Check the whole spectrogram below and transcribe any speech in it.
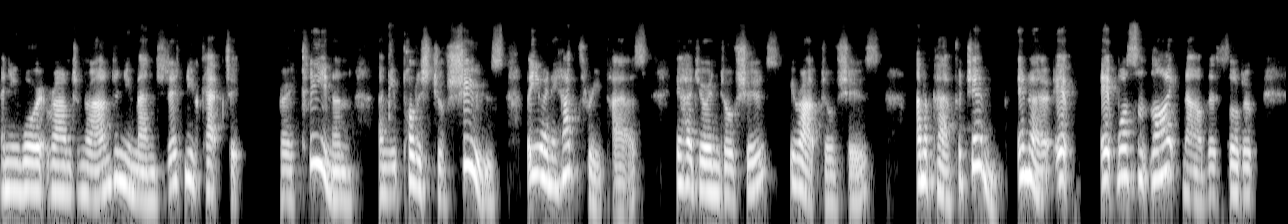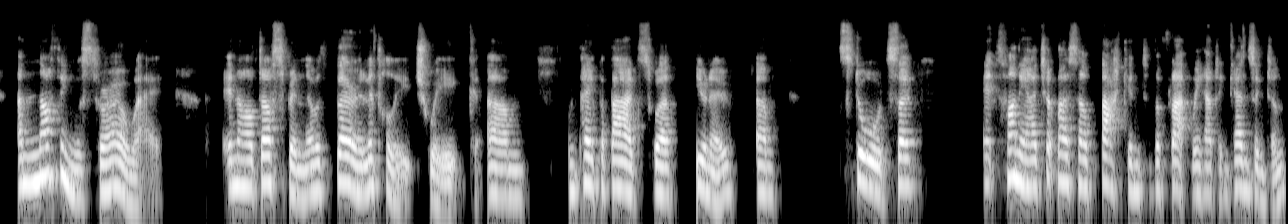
and you wore it round and round and you mended it and you kept it very clean and, and you polished your shoes, but you only had three pairs. You had your indoor shoes, your outdoor shoes, and a pair for gym. You know, it it wasn't like now, this sort of and nothing was throwaway in our dustbin, there was very little each week, um, and paper bags were, you know, um, stored. So it's funny, I took myself back into the flat we had in Kensington,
